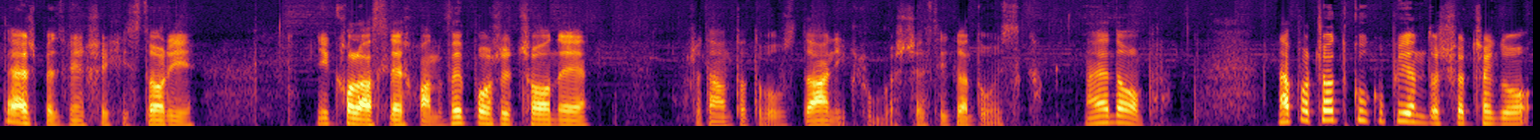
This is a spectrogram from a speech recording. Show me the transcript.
Też bez większej historii. Nikolas Lechman wypożyczony. Że tam to, był z Danii, klub jeszcze jest Liga Duńska. Ale dobra. Na początku kupiłem doświadczonego,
